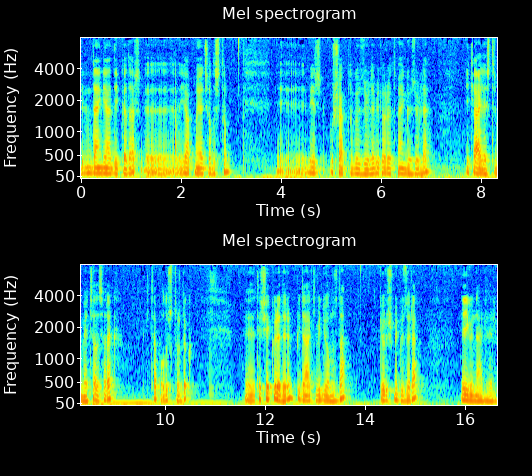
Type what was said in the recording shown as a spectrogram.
Elimden geldiği kadar e, yapmaya çalıştım. Ee, bir uşaklı gözüyle, bir öğretmen gözüyle hikayeleştirmeye çalışarak kitap oluşturduk. Ee, teşekkür ederim. Bir dahaki videomuzda görüşmek üzere. İyi günler dilerim.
